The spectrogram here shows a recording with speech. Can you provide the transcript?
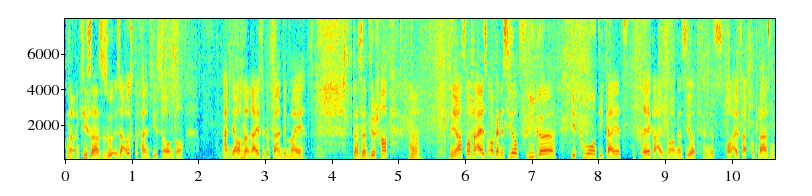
Na, und dieser, also so ist ausgefallen, dieser unter. Wir hatten ja auch eine Reise geplant im Mai. Das ist natürlich hart. Ne? Ja, es war schon alles organisiert, Flüge, die Tour, die Guides, die Träger, alles schon organisiert. Und jetzt war alles abgeblasen.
